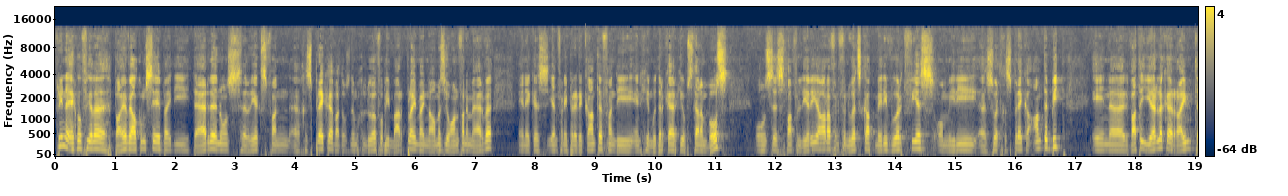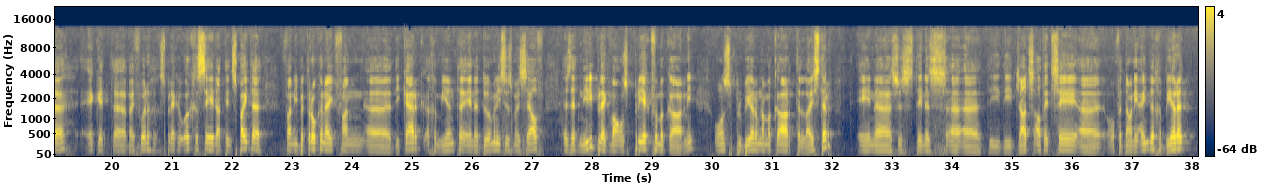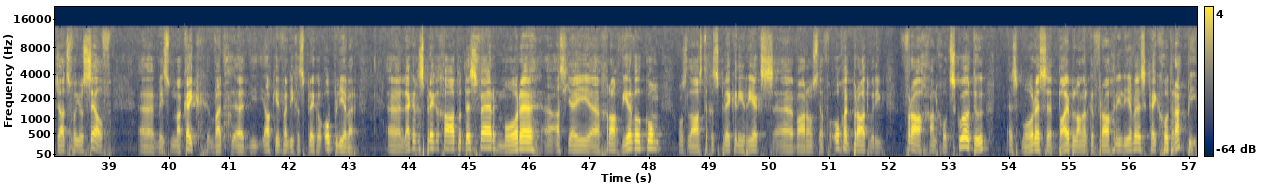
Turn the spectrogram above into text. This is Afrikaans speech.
Vriende, ek wil vir julle baie welkom sê by die derde in ons reeks van uh, gesprekke wat ons noem geloof op die markplein. My naam is Johan van der Merwe en ek is een van die predikante van die NG Moederkerkie op Stellenbosch. Ons is van verlede jaar af in vennootskap met die Woordfees om hierdie uh, soort gesprekke aan te bied. En uh, wat 'n heerlike ruimte. Ek het uh, by vorige gesprekke ook gesê dat ten spyte van die betrokkenheid van uh, die kerk, gemeente en 'n dominee soos myself, is dit nie die plek waar ons preek vir mekaar nie ons probeer om na mekaar te luister en uh soos Dennis uh uh die die judge altyd sê uh of dit nou aan die einde gebeur het judge for yourself uh mens moet maar kyk wat uh, die elkeen van die gesprekke oplewer. Uh lekker gesprekke gehad tot dusver. Môre uh, as jy uh, graag weer wil kom, ons laaste gesprek in die reeks uh waar ons nou vanoggend praat oor die vraag gaan God skool toe, is môre se baie belangrike vraag in die lewe is kyk God rugby.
